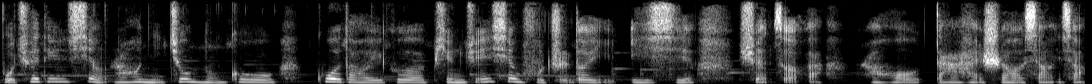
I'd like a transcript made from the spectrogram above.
不确定性，然后你就能够过到一个平均幸福值的一一些选择吧。然后大家还是要想一想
